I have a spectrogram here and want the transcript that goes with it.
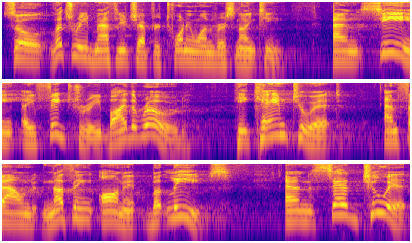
So let's read Matthew chapter 21, verse 19. And seeing a fig tree by the road, he came to it and found nothing on it but leaves, and said to it,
